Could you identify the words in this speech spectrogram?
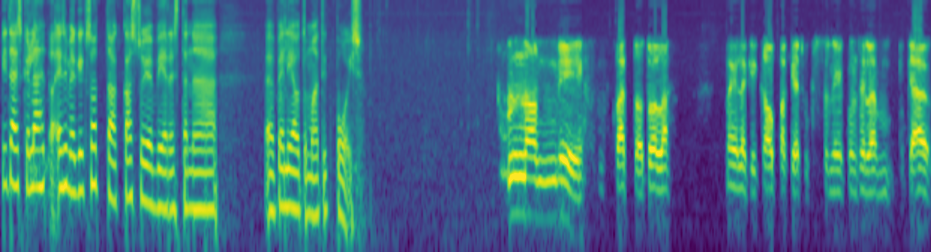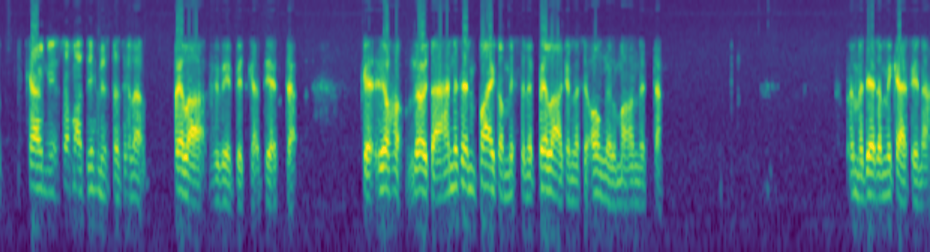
Pitäisikö läht- esimerkiksi ottaa kassojen vierestä nämä peliautomaatit pois? No niin, katsoo tuolla meilläkin kauppakeskuksessa, niin kun siellä käy, käy niin samat ihmiset siellä pelaa hyvin pitkälti, että löytäähän ne sen paikan, missä ne pelaa, kenellä se ongelma on, että en mä tiedä mikä siinä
